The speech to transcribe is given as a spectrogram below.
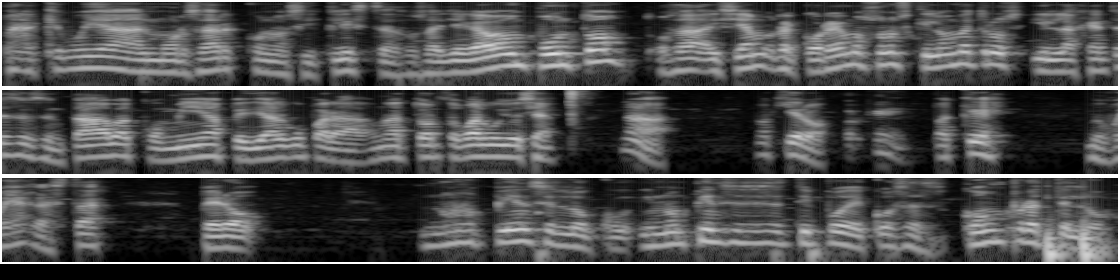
¿para qué voy a almorzar con los ciclistas? O sea, llegaba a un punto, o sea, hacíamos, recorríamos unos kilómetros y la gente se sentaba, comía, pedía algo para una torta o algo. Y yo decía, nada, no quiero. ¿Por qué? ¿Para qué? Me voy a gastar. Pero no lo pienses, loco, y no pienses ese tipo de cosas. Cómpratelo,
